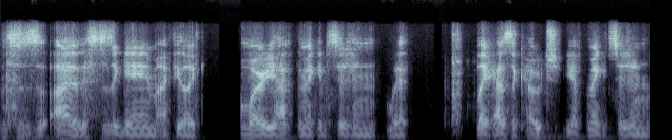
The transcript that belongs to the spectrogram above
this is I. This is a game I feel like where you have to make a decision with, like as a coach, you have to make a decision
